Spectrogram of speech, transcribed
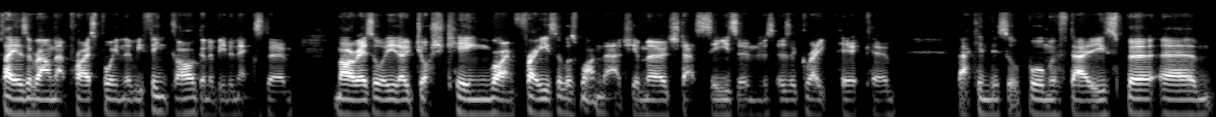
players around that price point that we think are going to be the next um, Mahrez or you know Josh King, Ryan Fraser was one that actually emerged that season as, as a great pick um, back in this sort of Bournemouth days. But um,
